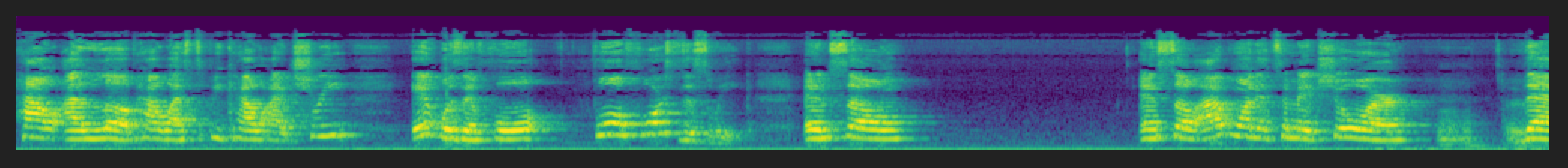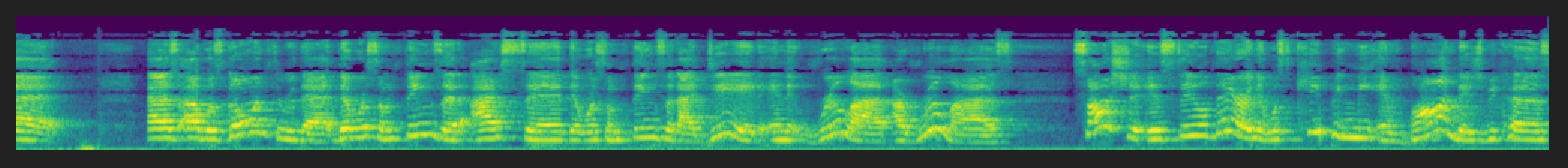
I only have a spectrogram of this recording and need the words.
how I love, how I speak, how I treat, it was in full full force this week. And so and so I wanted to make sure mm-hmm. that as I was going through that, there were some things that I said, there were some things that I did, and it realized I realized Sasha is still there and it was keeping me in bondage because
